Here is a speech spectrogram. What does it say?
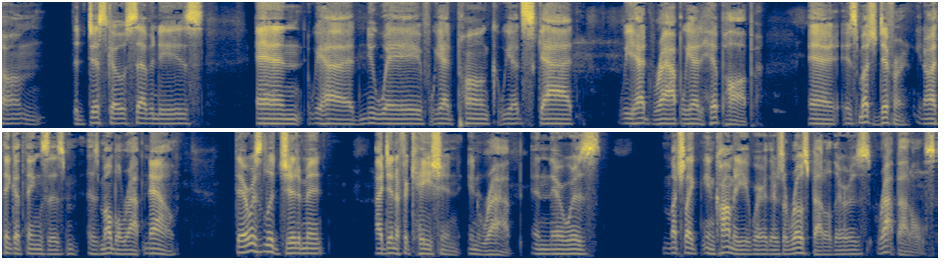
um, the disco 70s, and we had new wave, we had punk, we had scat, we had rap, we had hip hop and it's much different. You know, I think of things as as mumble rap now. There was legitimate identification in rap, and there was much like in comedy where there's a roast battle, there was rap battles,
